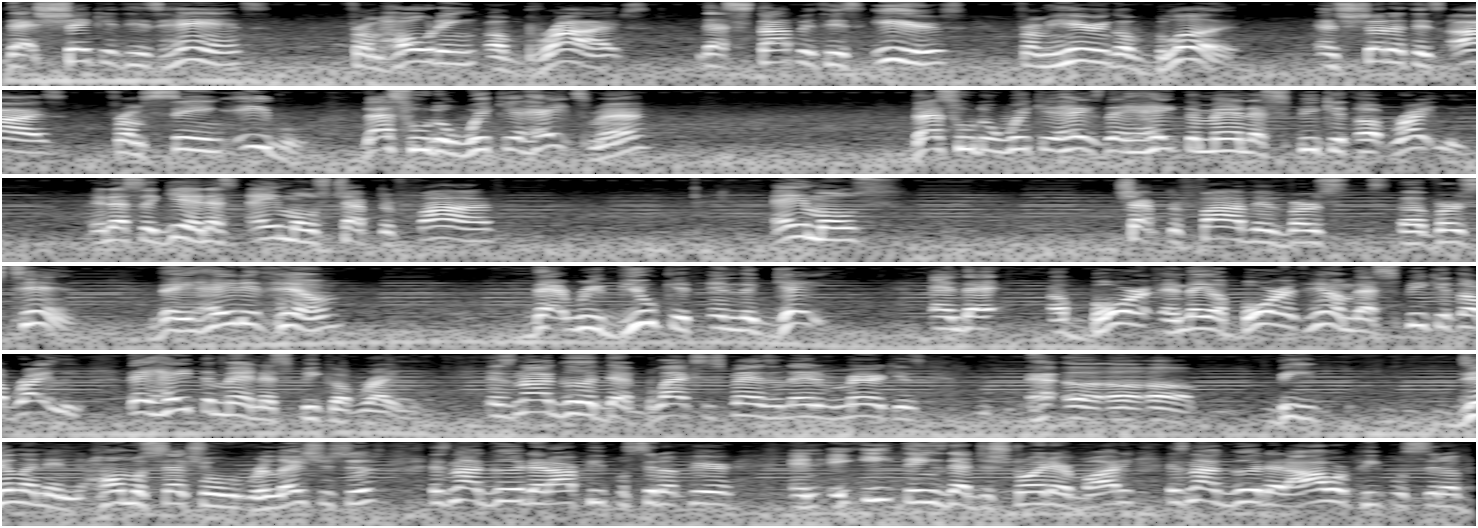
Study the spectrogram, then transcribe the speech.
that shaketh his hands." from holding of bribes, that stoppeth his ears from hearing of blood, and shutteth his eyes from seeing evil. That's who the wicked hates, man. That's who the wicked hates. They hate the man that speaketh uprightly. And that's again, that's Amos chapter 5. Amos chapter 5 and verse uh, verse 10. They hated him that rebuketh in the gate, and that abhor and they abhorreth him that speaketh uprightly. They hate the man that speak uprightly. It's not good that blacks, Hispanics, and Native Americans uh, uh, uh, be dealing in homosexual relationships. It's not good that our people sit up here and eat things that destroy their body. It's not good that our people sit up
